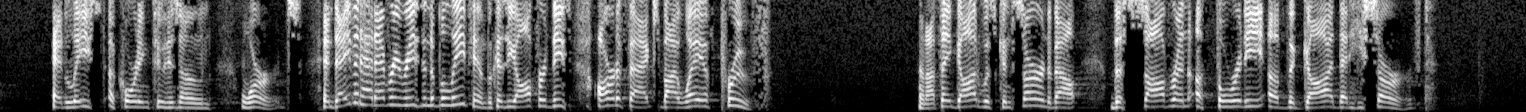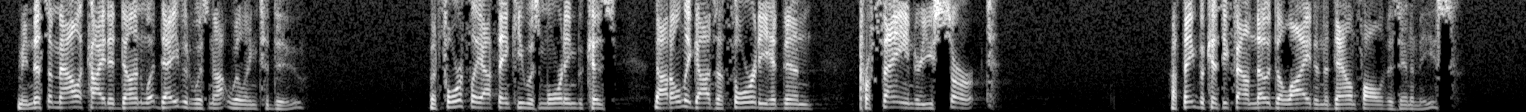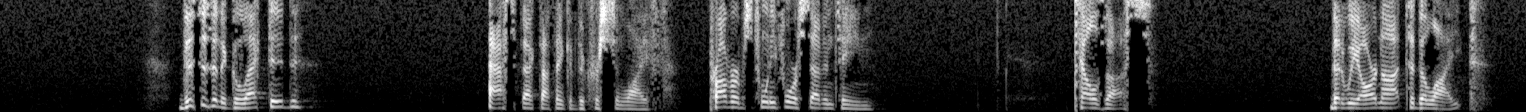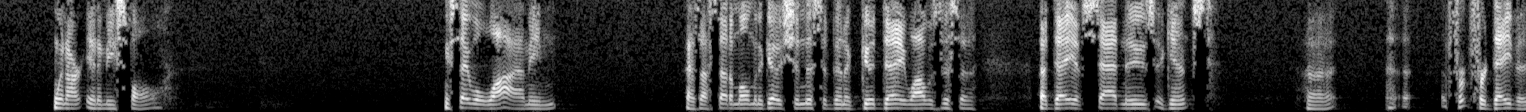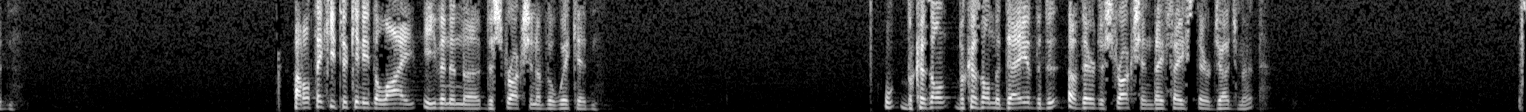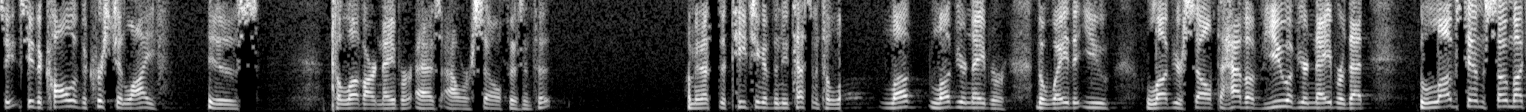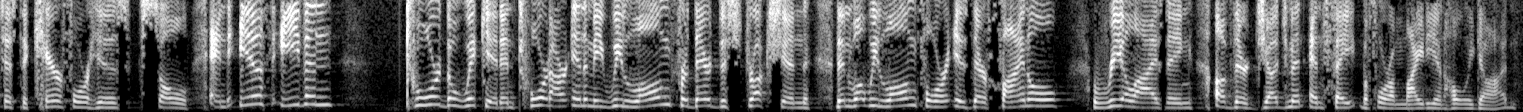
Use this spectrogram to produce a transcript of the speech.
at least according to his own words. And David had every reason to believe him because he offered these artifacts by way of proof. And I think God was concerned about the sovereign authority of the God that he served. I mean, this Amalekite had done what David was not willing to do. But fourthly, I think he was mourning because not only God's authority had been profaned or usurped, I think because he found no delight in the downfall of his enemies. This is a neglected aspect, I think, of the Christian life. Proverbs 24 17 tells us that we are not to delight when our enemies fall. You say, well, why? I mean, as I said a moment ago, shouldn't this have been a good day? Why was this a, a day of sad news against uh, uh for, for David? I don't think he took any delight even in the destruction of the wicked. Because on, because on the day of, the, of their destruction, they faced their judgment. See, see, the call of the Christian life is to love our neighbor as ourself, isn't it? I mean, that's the teaching of the New Testament to love, love, love your neighbor the way that you love yourself, to have a view of your neighbor that loves him so much as to care for his soul. And if even toward the wicked and toward our enemy we long for their destruction, then what we long for is their final realizing of their judgment and fate before a mighty and holy God.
